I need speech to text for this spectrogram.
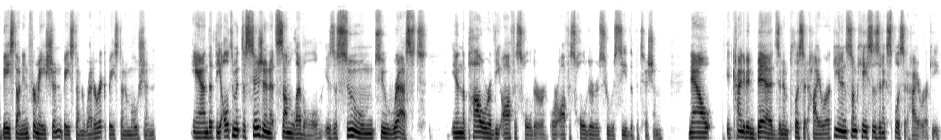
based on information, based on rhetoric, based on emotion and that the ultimate decision at some level is assumed to rest in the power of the office holder or office holders who receive the petition. Now, it kind of embeds an implicit hierarchy and in some cases an explicit hierarchy.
